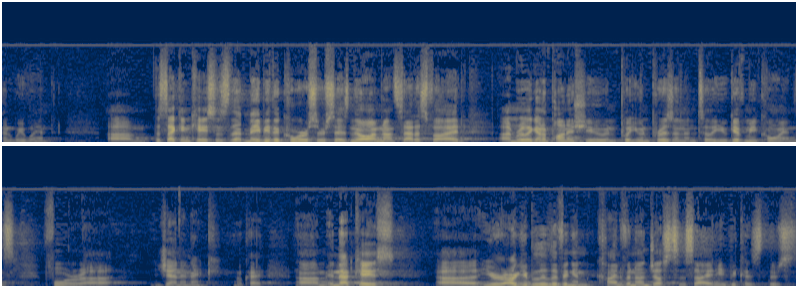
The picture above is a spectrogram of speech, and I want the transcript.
and we win. Um, the second case is that maybe the coercer says, no, I'm not satisfied. I'm really going to punish you and put you in prison until you give me coins for uh, Gen and Enc. Okay? Um, in that case, uh, you're arguably living in kind of an unjust society because there's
